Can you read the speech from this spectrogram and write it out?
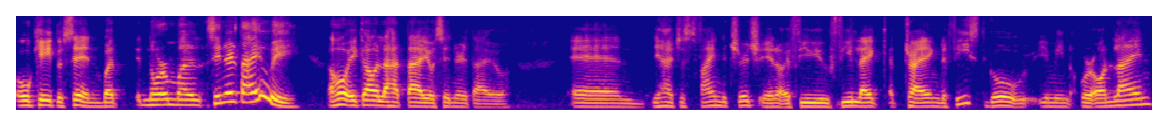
okay to sin, but normal, sinner tayo eh. Ako, ikaw, lahat tayo, sinner tayo. And yeah, just find the church. You know, if you feel like trying the feast, go. You mean we're online,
